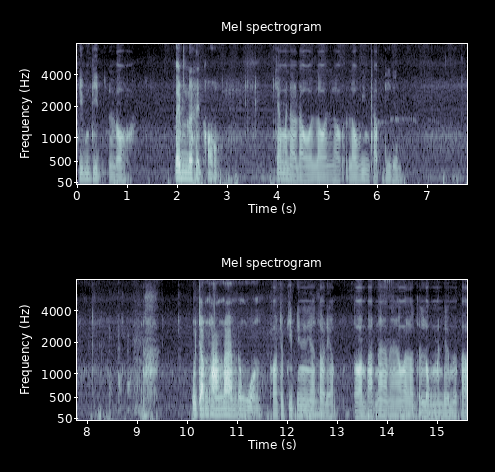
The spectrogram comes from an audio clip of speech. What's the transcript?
พิมพ์ผิดเหรอ เต็มเลยของ แจ้งมันเอาเราเราเราเราวิ่งกลับที่เดิมกูจำทางได้ไม่ต้องห่วง ขอจบคลิปเป็นนี้นะสวัสดีครับ ตอนพาร์ทหน้านะฮะว่าเราจะหลงเหมือนเดิมหรือเปล่า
